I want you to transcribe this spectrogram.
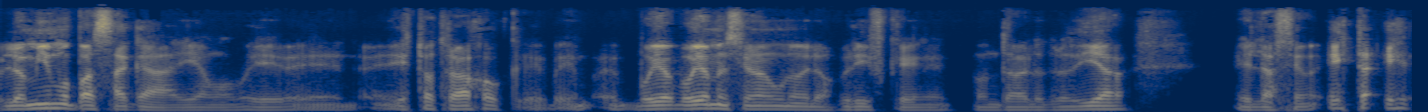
Lo mismo pasa acá, digamos. Estos trabajos, voy a, voy a mencionar uno de los briefs que contaba el otro día. Esta, es,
